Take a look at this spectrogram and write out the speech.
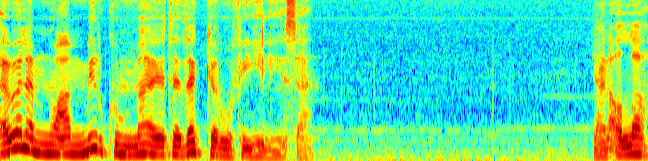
Evelem nuammirkum ma yetezekkeru fihi'l insan. Yani Allah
